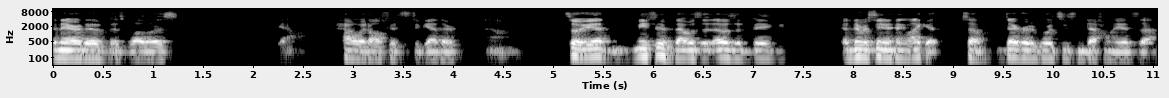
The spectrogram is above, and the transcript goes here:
the narrative as well as, yeah, how it all fits together. Um, so yeah, me too. That was a, that was a big. I'd never seen anything like it. So decorative gourd season definitely is, uh,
